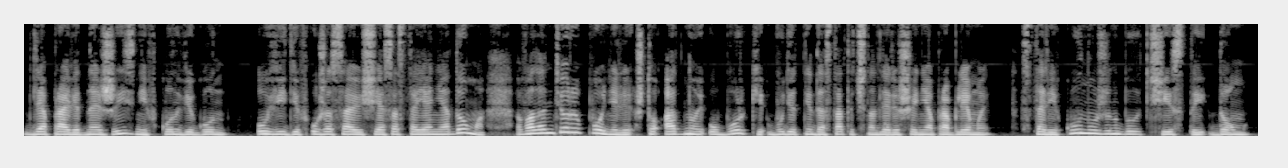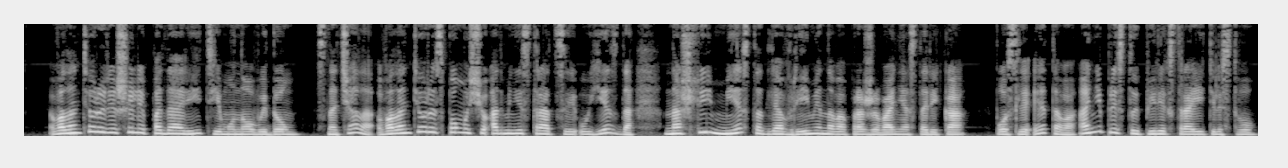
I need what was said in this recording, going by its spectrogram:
для праведной жизни в Кунвигун. Увидев ужасающее состояние дома, волонтеры поняли, что одной уборки будет недостаточно для решения проблемы. Старику нужен был чистый дом. Волонтеры решили подарить ему новый дом. Сначала волонтеры с помощью администрации уезда нашли место для временного проживания старика. После этого они приступили к строительству.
